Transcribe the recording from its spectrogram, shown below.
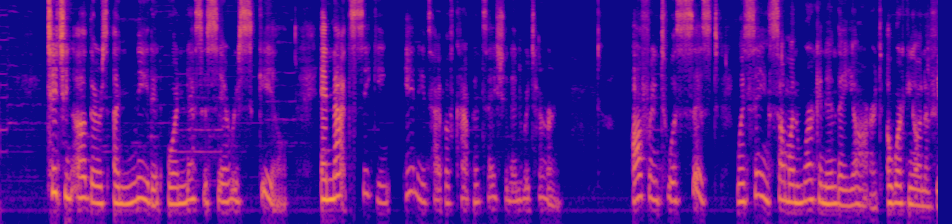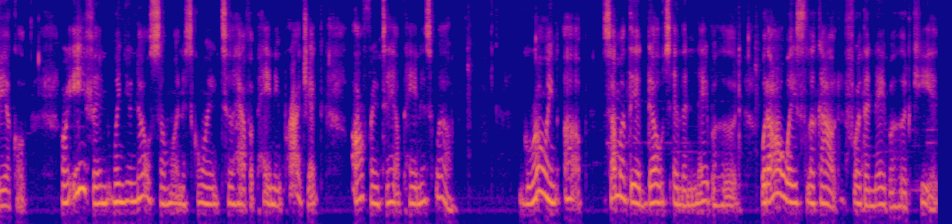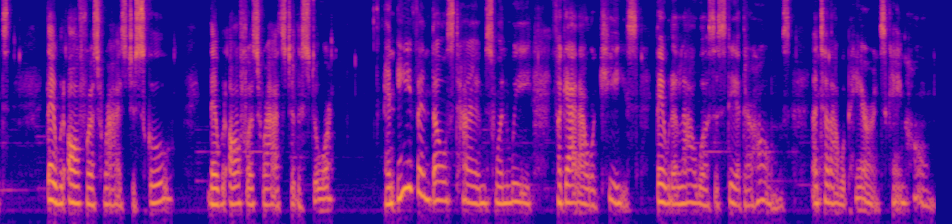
teaching others a needed or necessary skill and not seeking any type of compensation in return. Offering to assist when seeing someone working in their yard or working on a vehicle, or even when you know someone is going to have a painting project, offering to help paint as well. Growing up, some of the adults in the neighborhood would always look out for the neighborhood kids. They would offer us rides to school, they would offer us rides to the store, and even those times when we forgot our keys, they would allow us to stay at their homes until our parents came home.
